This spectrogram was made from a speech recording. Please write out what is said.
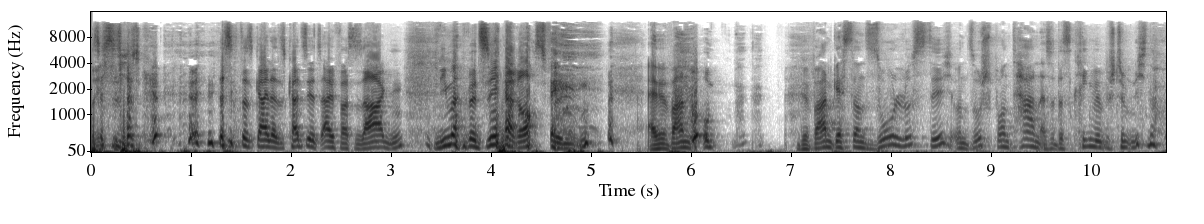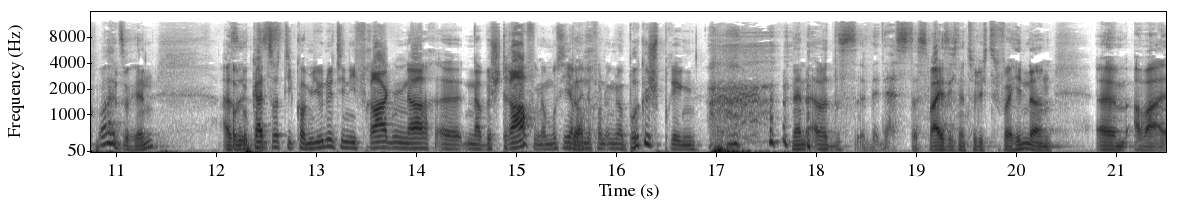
Das ist das, das ist das Geile, das kannst du jetzt einfach sagen. Niemand wird sie herausfinden. Ey, wir waren um, wir waren gestern so lustig und so spontan. Also das kriegen wir bestimmt nicht nochmal so hin. Also aber du kannst doch die Community nicht fragen nach äh, einer Bestrafung. Da muss ich am Ende von irgendeiner Brücke springen. Nein, aber das, das, das weiß ich natürlich zu verhindern. Ähm, aber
